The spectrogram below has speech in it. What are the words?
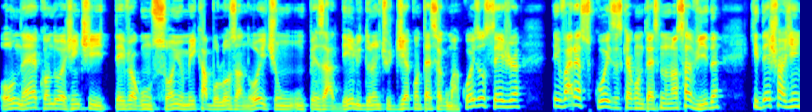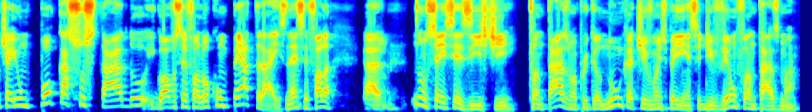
ou né, quando a gente teve algum sonho meio cabuloso à noite, um, um pesadelo e durante o dia acontece alguma coisa, ou seja, tem várias coisas que acontecem na nossa vida que deixam a gente aí um pouco assustado, igual você falou, com o pé atrás, né? Você fala, ah, não sei se existe fantasma, porque eu nunca tive uma experiência de ver um fantasma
